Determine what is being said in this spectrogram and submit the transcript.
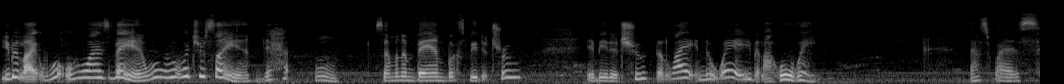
You be like, what, why is banned? What, what, you saying? Yeah, hmm. some of them banned books be the truth. It be the truth, the light, and the way. You be like, oh wait. That's why it's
